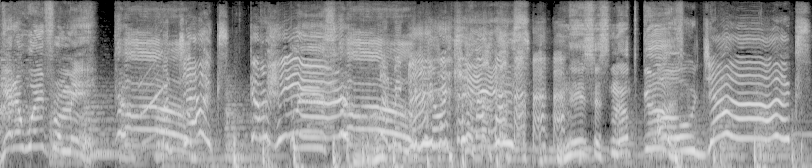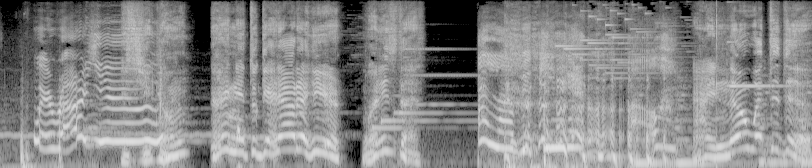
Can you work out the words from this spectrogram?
Get away from me! But Jax, come here! Let me give you a kiss! This is not good. oh, Jax! Where are you? Is she gone? I need to get out of here. What is that? I love you, Finger. oh, I know what to do.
